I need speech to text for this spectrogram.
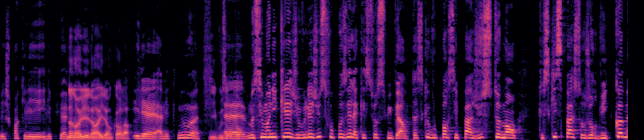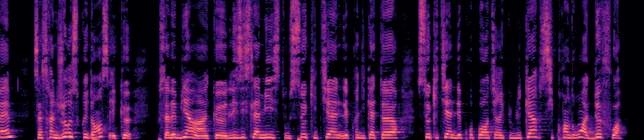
Mais je crois qu'il est, il est plus avec Non, non, il est là, il est encore là. Il est avec nous. Il vous entend. Euh, Monsieur Moniquet, je voulais juste vous poser la question suivante. Est-ce que vous ne pensez pas justement que ce qui se passe aujourd'hui, quand même, ça sera une jurisprudence et que vous savez bien hein, que les islamistes ou ceux qui tiennent, les prédicateurs, ceux qui tiennent des propos anti-républicains s'y prendront à deux fois.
